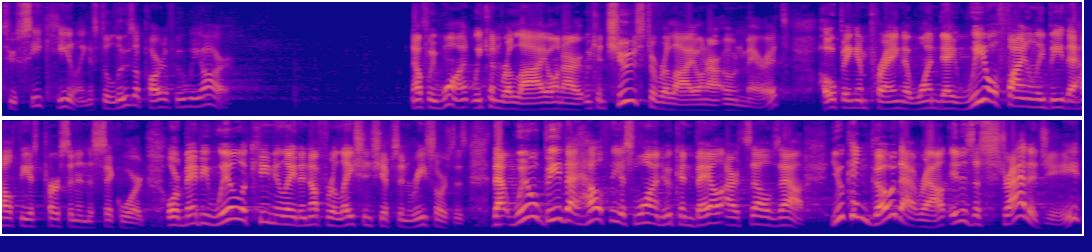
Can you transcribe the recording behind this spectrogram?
to seek healing, is to lose a part of who we are. Now, if we want, we can rely on our, we can choose to rely on our own merit, hoping and praying that one day we'll finally be the healthiest person in the sick ward. Or maybe we'll accumulate enough relationships and resources that we'll be the healthiest one who can bail ourselves out. You can go that route. It is a strategy,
